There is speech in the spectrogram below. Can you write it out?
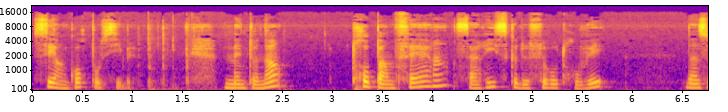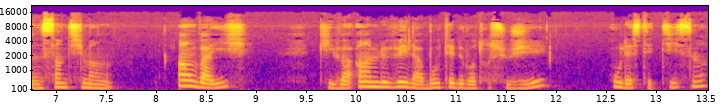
C'est encore possible. Maintenant, trop en faire, ça risque de se retrouver dans un sentiment envahi qui va enlever la beauté de votre sujet ou l'esthétisme.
